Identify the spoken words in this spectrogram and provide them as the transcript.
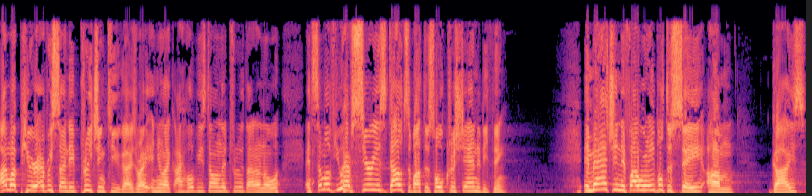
I'm up here every Sunday preaching to you guys, right? And you're like, I hope he's telling the truth. I don't know. And some of you have serious doubts about this whole Christianity thing. Imagine if I were able to say, um, guys,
